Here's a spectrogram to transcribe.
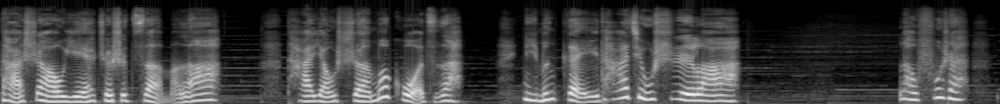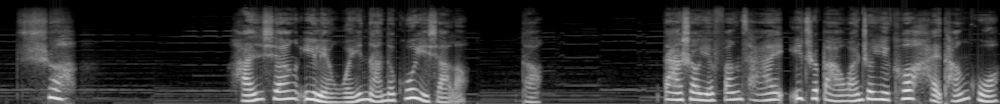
大少爷这是怎么了？他要什么果子，你们给他就是了。”老夫人，这……韩香一脸为难的跪下了，道：“大少爷方才一直把玩着一颗海棠果，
